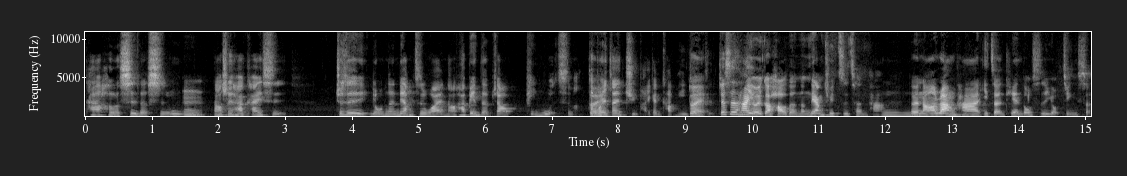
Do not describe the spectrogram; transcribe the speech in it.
它合适的食物，嗯，然后所以它开始就是有能量之外，然后它变得比较平稳，是吗？它不会再举牌跟抗议。对，就是它有一个好的能量去支撑它，嗯，对，然后让它一整天都是有精神。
